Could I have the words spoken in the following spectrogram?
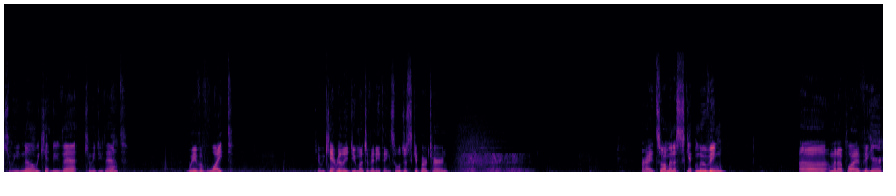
Can we... No, we can't do that. Can we do that? Wave of Light. Okay, we can't really do much of anything, so we'll just skip our turn. All right, so I'm going to skip moving. Uh, I'm to apply a vigor.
